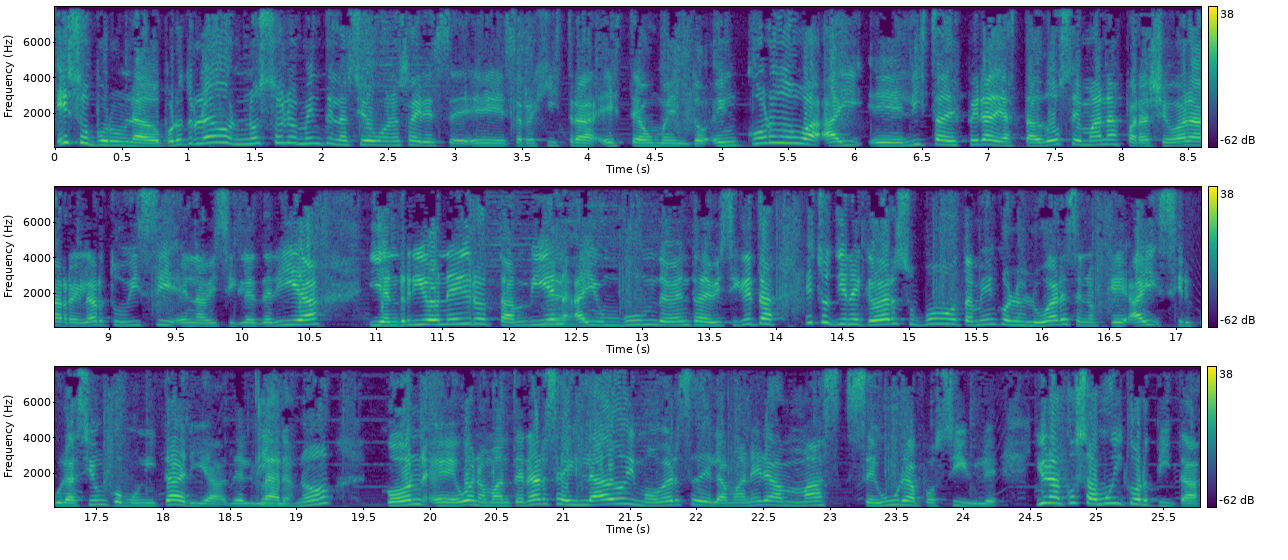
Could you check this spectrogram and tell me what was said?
Eso por un lado. Por otro lado, no solamente en la ciudad de Buenos Aires eh, se registra este aumento. En Córdoba hay eh, lista de espera de hasta dos semanas para llevar a arreglar tu bici en la bicicletería. Y en Río Negro también hay un boom de venta de bicicletas. Esto tiene que ver, supongo, también con los lugares en los que hay circulación comunitaria del virus, Claro. ¿no? Con, eh, bueno, mantenerse aislado y moverse de la manera más segura posible. Y una cosa muy cortita,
